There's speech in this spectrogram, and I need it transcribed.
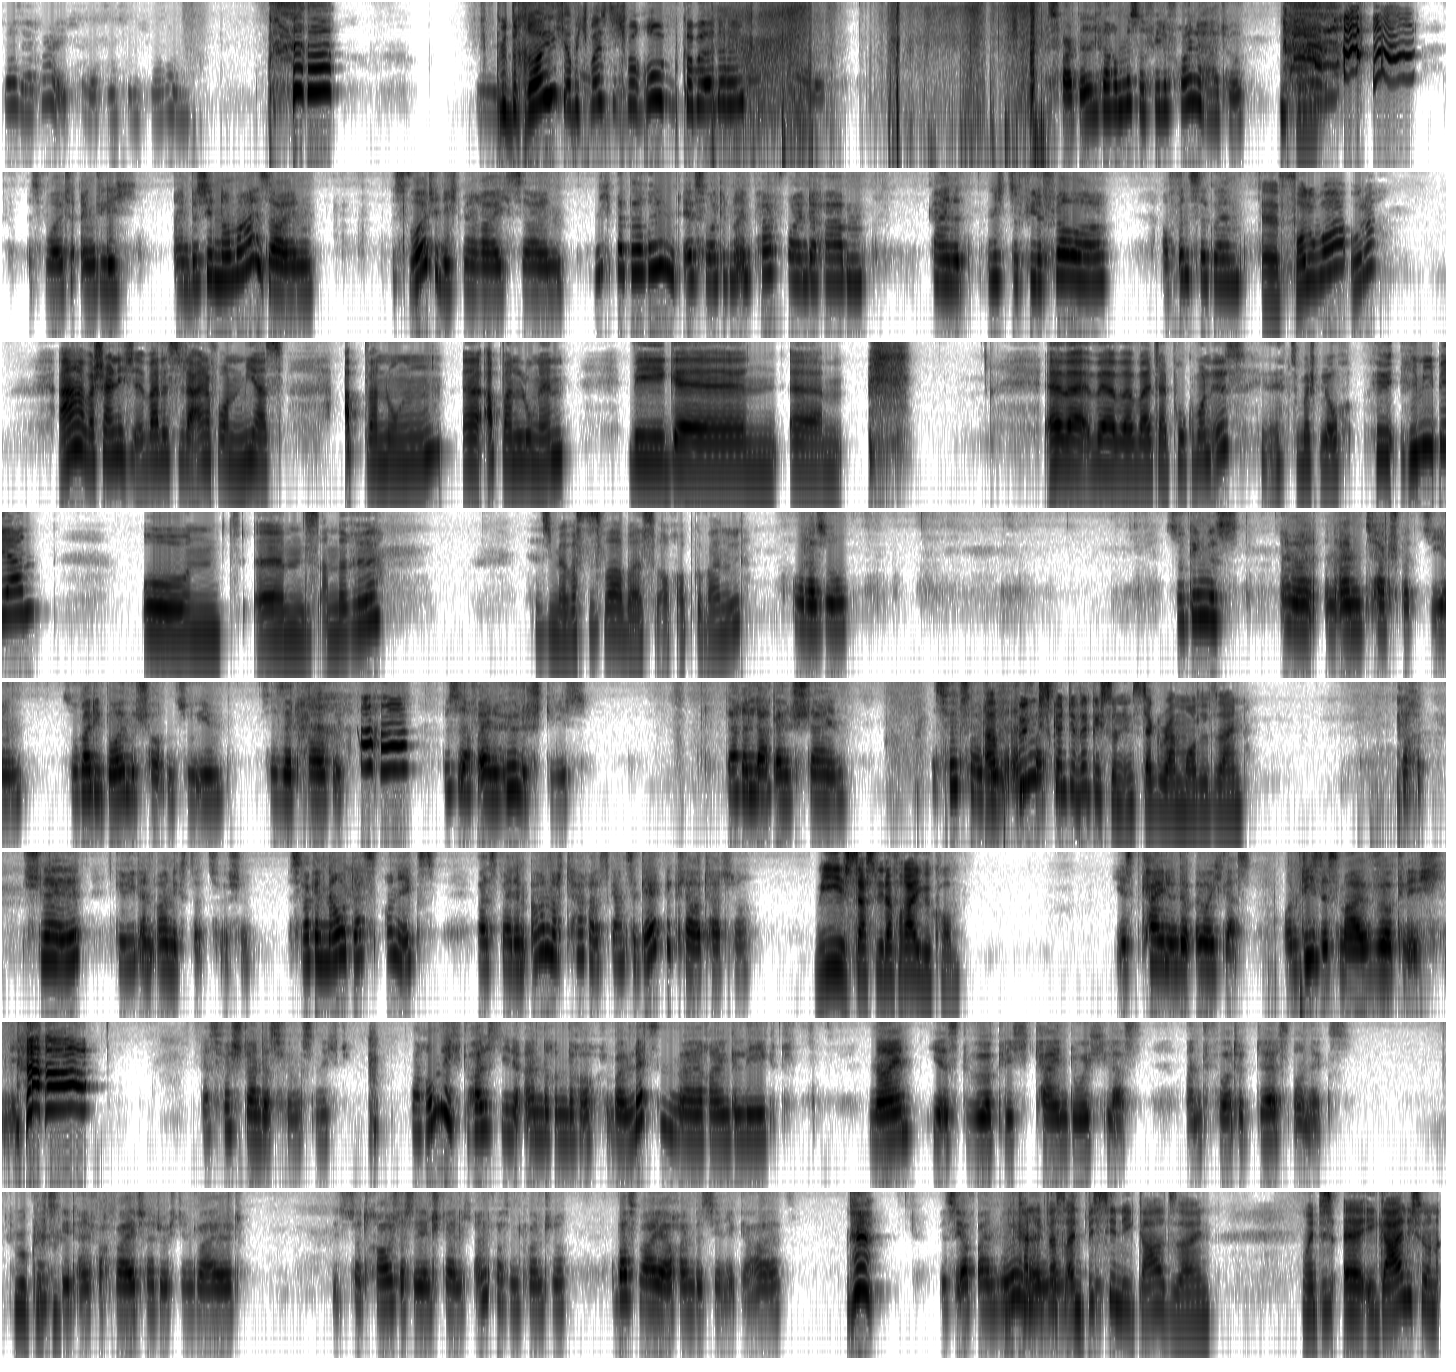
war sehr reich, aber ich wusste nicht warum. ich bin reich, aber ich weiß nicht warum. Kann mir einer helfen? Es fragte sich, warum es so viele Freunde hatte. es wollte eigentlich ein bisschen normal sein. Es wollte nicht mehr reich sein, nicht mehr berühmt, es wollte nur ein paar Freunde haben, keine, nicht so viele Follower auf Instagram. Äh, Follower, oder? Ah, wahrscheinlich war das wieder einer von Mias Abwandlungen, äh, Abwandlungen wegen, ähm, äh, weil es halt Pokémon ist. Zum Beispiel auch Hi Himbeeren. Und ähm, das andere. Ich weiß nicht mehr, was das war, aber es war auch abgewandelt. Oder so. So ging es einmal an einem Tag spazieren. Sogar die Bäume schauten zu ihm. Es war sehr traurig. Bis er auf eine Höhle stieß. Darin lag ein Stein. Das Füchs wollte Aber ihn Fünx anfassen. könnte wirklich so ein Instagram-Model sein. Doch schnell geriet ein Onyx dazwischen. Es war genau das Onyx, was bei dem Arm nach Tara das ganze Geld geklaut hatte. Wie ist das wieder freigekommen? Hier ist kein Durchlass. Und dieses Mal wirklich nicht. das verstand das Füchs nicht. Warum nicht? Du hattest die anderen doch auch schon beim letzten Mal reingelegt. Nein, hier ist wirklich kein Durchlass, antwortete das Onyx. Wirklich. Es geht einfach weiter durch den Wald. Sie ist zwar traurig, dass er den Stein nicht anfassen konnte, aber es war ja auch ein bisschen egal. Bis sie auf einen Wie kann etwas ein bisschen egal sein? Moment, ist äh, egal nicht so ein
